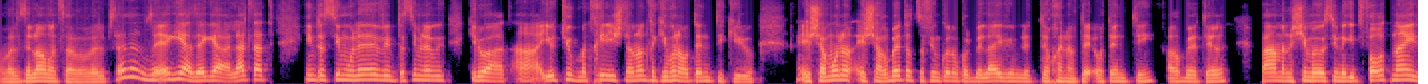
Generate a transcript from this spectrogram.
אבל זה לא המצב, אבל בסדר, זה יגיע, זה יגיע. לאט לאט, אם תשימו לב, אם תשימו לב, כאילו, היוטיוב מתחיל להשתנות לכיוון האותנטי, כאילו. יש המון, יש הרבה יותר צופים קודם כל בלייבים לתוכן אותנטי, הרבה יותר. פעם אנשים היו עושים נגיד פורטנייט,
